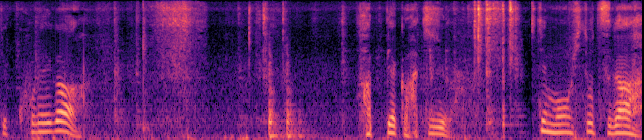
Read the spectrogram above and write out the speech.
でこれが。880だそしてもう一つが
